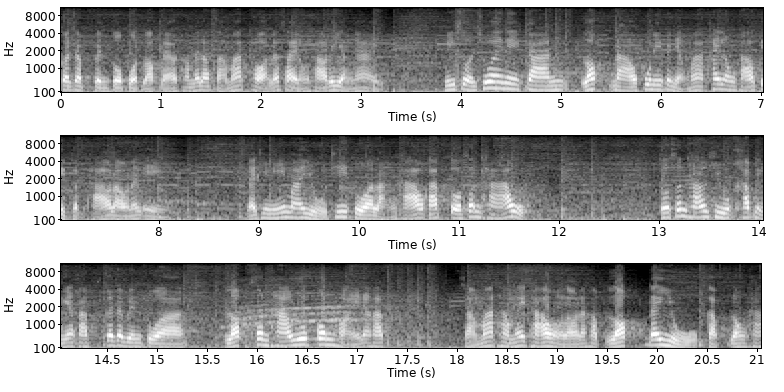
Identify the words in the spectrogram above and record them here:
ก็จะเป็นตัวปลดล็อกแล้วทำให้เราสามารถถอดและใส่รองเท้าได้อย่างง่าย มีส่วนช่วยในการล็อกดาวคู่นี้เป็นอย่างมากให้รองเท้าติดกับเท้าเรานั่นเอง และทีนี้มาอยู่ที่ตัวหลังเท้าครับ ตัวส้นเท้า ตัวส้นเท้าฮิวครับอย่างเงี้ยครับก็จะเป็นตัวล็อกส้นเท้ารูปก้นหอยนะครับ สามารถทำให้เท้าของเรานะครับ ล็อกได้อยู่กับรองเท้า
